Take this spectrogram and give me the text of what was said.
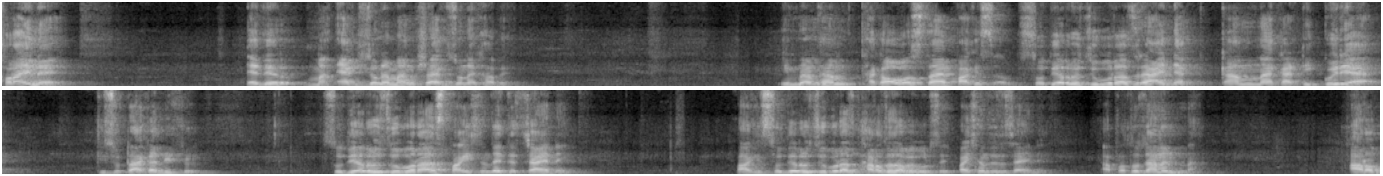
সরাই নেয়, এদের একজনে মাংস একজনে খাবে। ইমরান খান থাকা অবস্থায় পাকিস্তান সৌদি আরবের যুবরাজরা আইনা কান্না কাটি কইরা কিছু টাকা নিতে সৌদি আরবের যুবরাজ পাকিস্তান যাইতে চায় নাই। পাকিস্তান সৌদি আরবের যুবরাজ ভারতে যাবে বলছে, পাকিস্তান যেতে চায় নাই। আপনারা তো জানেন না। আরব,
